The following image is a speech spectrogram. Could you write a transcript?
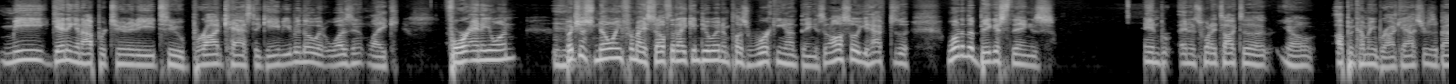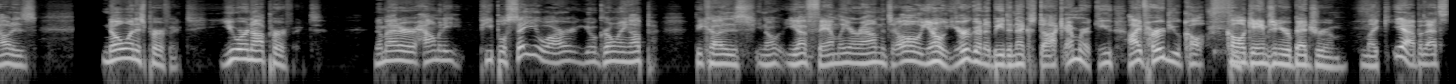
me getting an opportunity to broadcast a game, even though it wasn't like for anyone, Mhm. but just knowing for myself that I can do it, and plus working on things. And also, you have to. One of the biggest things, and and it's what I talk to you know up and coming broadcasters about is no one is perfect. You are not perfect. No matter how many people say you are, you're growing up because you know you have family around and say, "Oh, you know, you're going to be the next Doc Emrick." You, I've heard you call call games in your bedroom. I'm like, yeah, but that's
